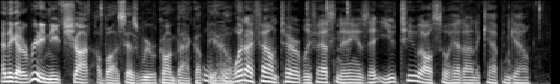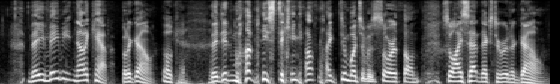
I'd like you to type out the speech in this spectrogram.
and they got a really neat shot of us as we were going back up the aisle. What I found terribly fascinating is that you too also had on a cap and gown. They made me not a cap, but a gown. Okay. They didn't want me sticking out like too much of a sore thumb, so I sat next to her in a gown.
